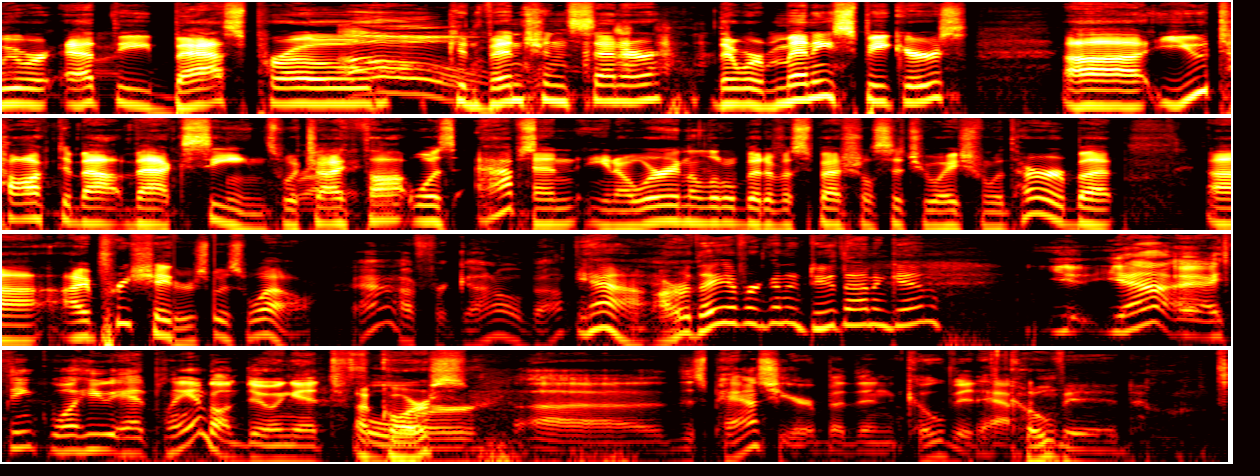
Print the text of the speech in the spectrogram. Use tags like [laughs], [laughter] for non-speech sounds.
We were at the Bass Pro Oh. Convention Center. There were many speakers. Uh, you talked about vaccines, which I thought was absent. And you know, we're in a little bit of a special situation with her, but uh, I appreciate hers as well. Yeah, I forgot all about that. Yeah, are they ever going to do that again? Y- yeah, I- I think. Well, he had planned on doing it for Of course. Uh, this past year, but then COVID happened. COVID.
